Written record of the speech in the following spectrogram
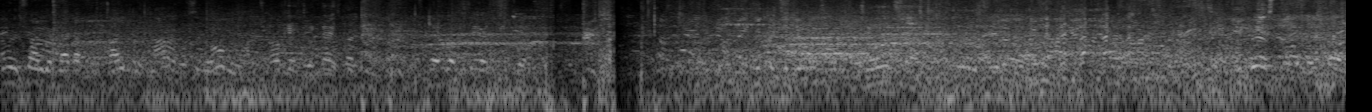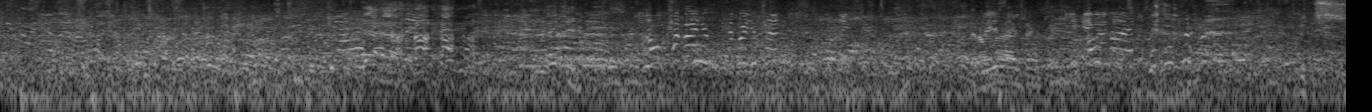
I'm going to try to get back up to the fight, but if not, I will you home and watch. Okay, Jake, thanks, buddy. Get upstairs can I, can I borrow your pen? Oh, hi. It's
